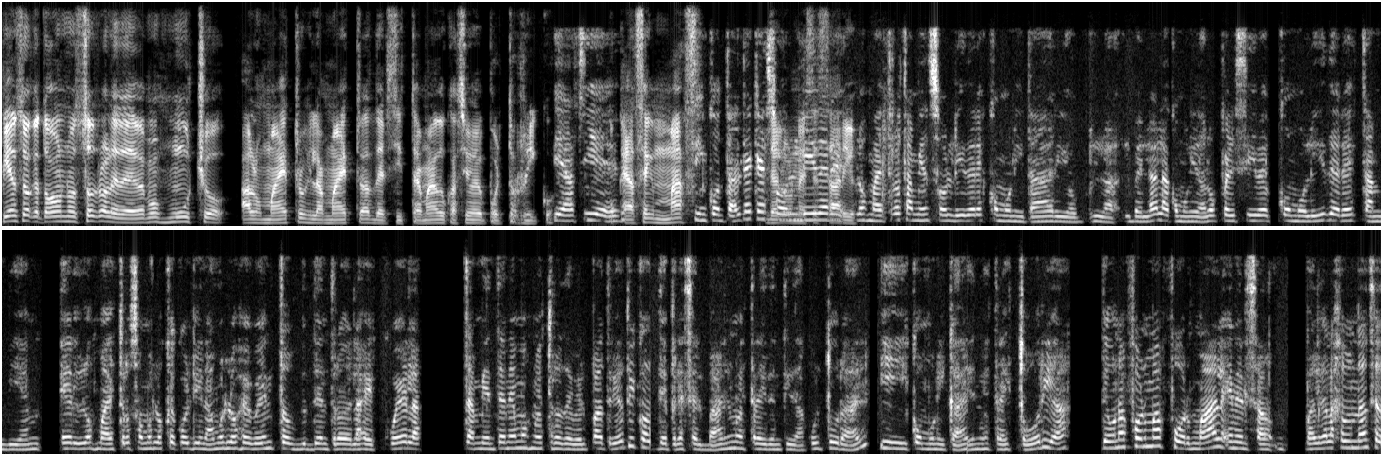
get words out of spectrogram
pienso que todos nosotros le debemos mucho a los maestros y las maestras del sistema de educación de Puerto Rico. Y así es. Porque hacen más. Sin contar de que son líderes, los maestros también son líderes comunitarios, la, ¿verdad? La comunidad los percibe como líderes, también eh, los maestros somos los que coordinamos los eventos dentro de las escuelas. También tenemos nuestro deber patriótico de preservar nuestra identidad cultural y comunicar nuestra historia de una forma formal en el valga la redundancia,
